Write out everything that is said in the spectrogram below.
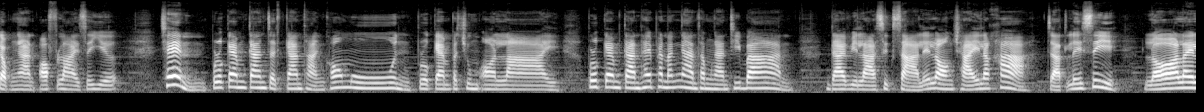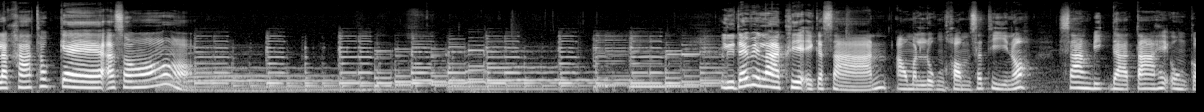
กับงานออฟไลน์ซะเยอะ เช่น โปรแกรมการจัดการฐานข้อมูล โปรแกรมประชุมออนไลน์ โปรแกรมการให้พนักงานทำงานที่บ้าน ได้เวลาศึกษาและลองใช้แล้วค่ะ จัดเลยสิรออะไรล่ะคะเท่าแกอะซอ หรือได้เวลา clear เอกสาร เอามันลงคอมสักทีเนาะสร้าง Big Data ให้องค์ก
